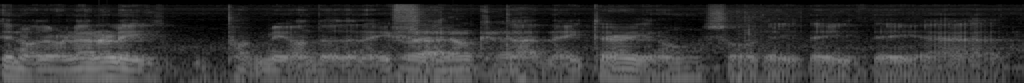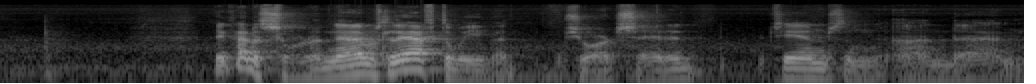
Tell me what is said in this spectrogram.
You know, they were literally putting me under the knife Right, that, okay. that night there, you know. So they they they, uh, they got it sorted. And I was left a wee bit short sighted, James, and, and um,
